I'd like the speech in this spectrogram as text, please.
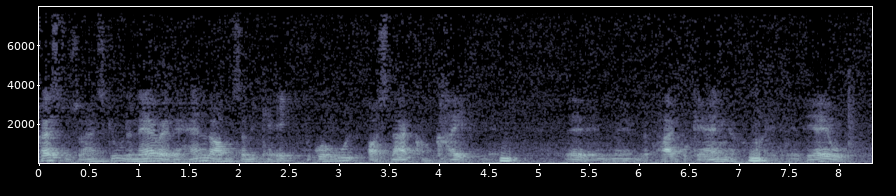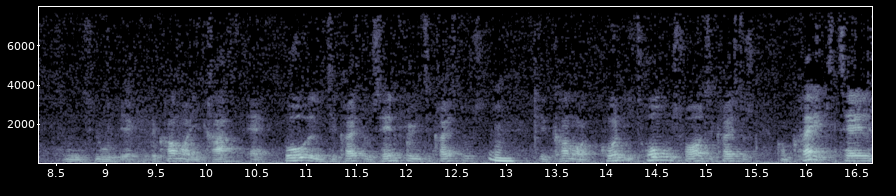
Kristus og hans skjulte nærvær, det handler om, så vi kan ikke gå ud og snakke konkret øh, med, med pege på gerninger. Mm. Det er jo sådan en skjult virkelig. Det kommer i kraft af boden til Kristus, henfyn til Kristus. Mm. Det kommer kun i troens forhold til Kristus. Konkret tale,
